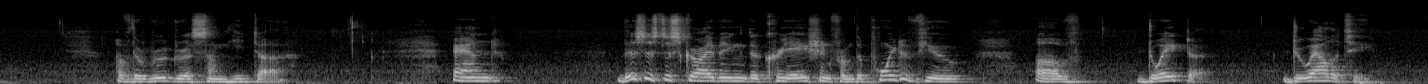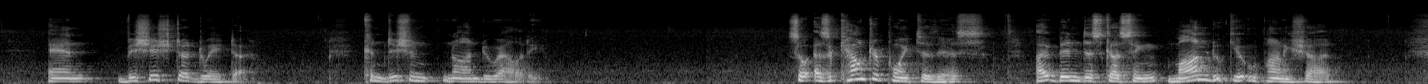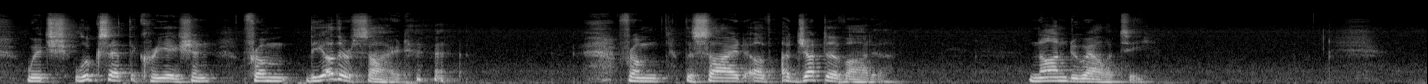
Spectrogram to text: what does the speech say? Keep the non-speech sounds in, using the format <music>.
of the Rudra Samhita. And this is describing the creation from the point of view of Dvaita, duality, and Vishishta Dvaita, conditioned non-duality. So as a counterpoint to this, I've been discussing Mandukya Upanishad, which looks at the creation from the other side, <laughs> from the side of Ajatavada, non-duality.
